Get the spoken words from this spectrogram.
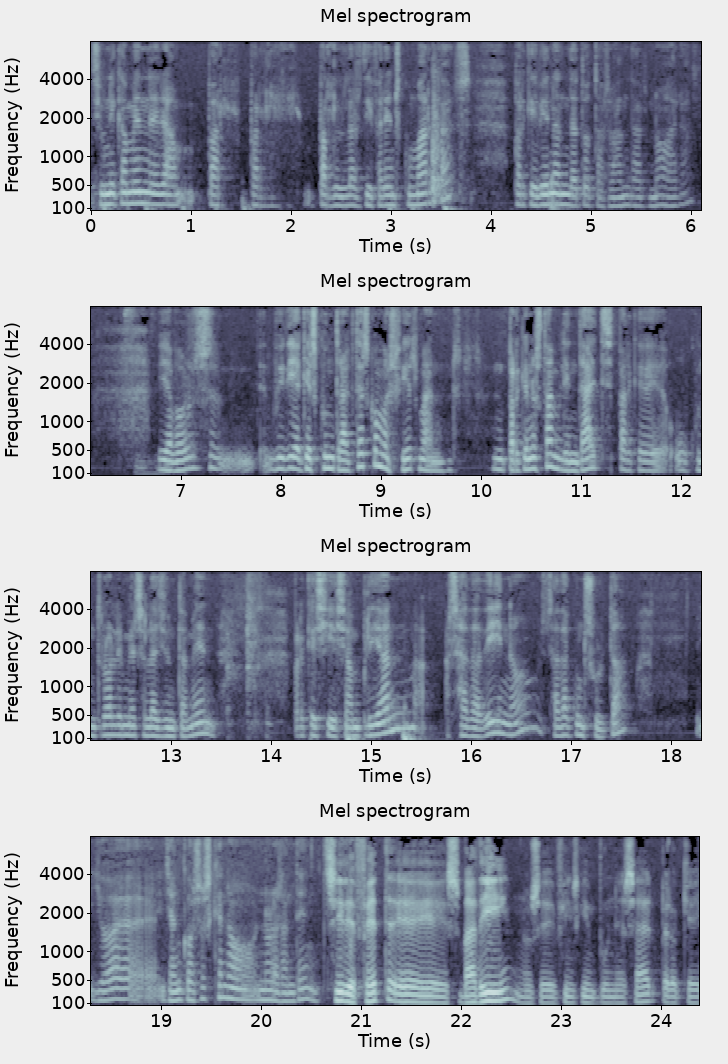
Si únicament era per, per, per les diferents comarques, perquè venen de totes bandes, no, ara? Llavors, eh, vull dir, aquests contractes com es firmen? Per què no estan blindats? Perquè ho controli més l'Ajuntament? Perquè si s'amplien, s'ha de dir, no? S'ha de consultar. Jo, eh, hi ha coses que no, no les entenc. Sí, de fet, eh, es va dir, no sé fins quin punt és cert, però que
